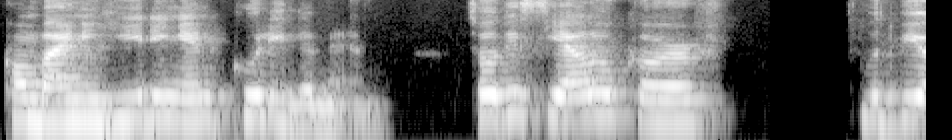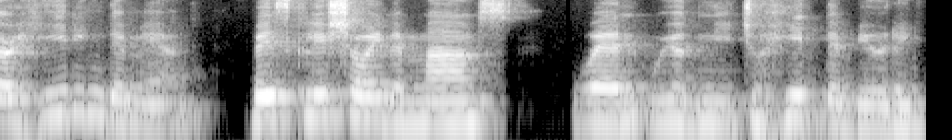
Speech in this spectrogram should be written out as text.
combining heating and cooling demand. So this yellow curve would be our heating demand, basically showing the months when we would need to heat the building.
